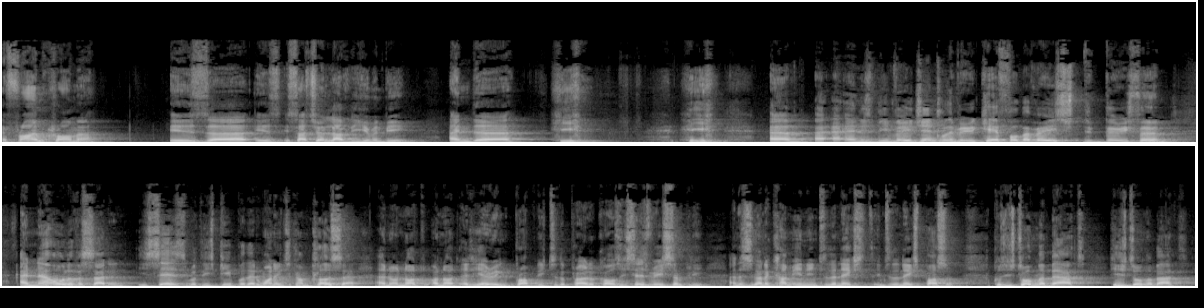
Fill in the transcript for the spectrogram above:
Ephraim Kramer is, uh, is, is such a lovely human being. And uh, he, he, um, and he's been very gentle and very careful, but very, very firm. And now all of a sudden, he says with these people that wanting to come closer and are not, are not adhering properly to the protocols, he says very simply, and this is going to come in into the next, into the next possible, because he's talking about, he's talking about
